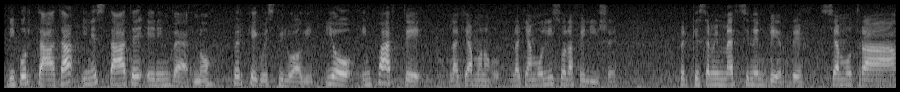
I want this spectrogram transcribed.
di portata in estate e in inverno. Perché questi luoghi? Io in parte la, chiamano, la chiamo l'isola felice perché siamo immersi nel verde, siamo tra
